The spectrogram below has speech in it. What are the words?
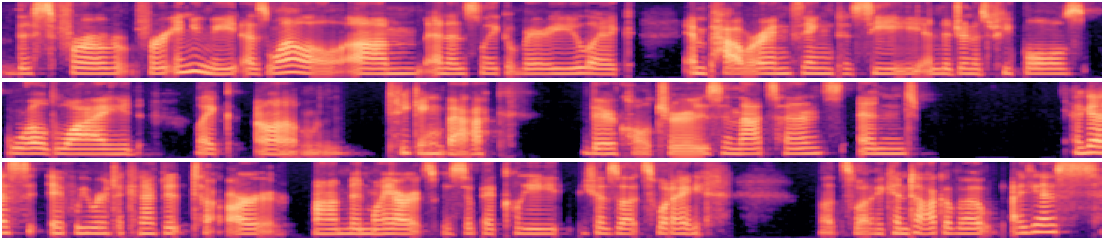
this for for Inuit as well. Um, and it's like a very like empowering thing to see Indigenous peoples worldwide like um, taking back their cultures in that sense. And I guess if we were to connect it to art, um, and my art specifically, because that's what I that's what I can talk about. I guess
